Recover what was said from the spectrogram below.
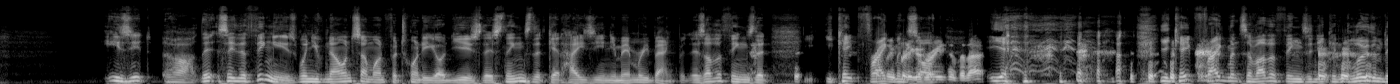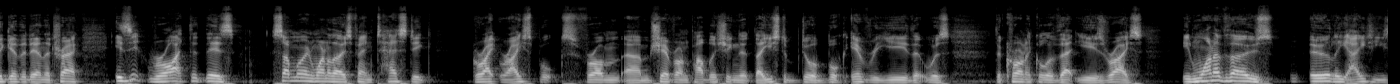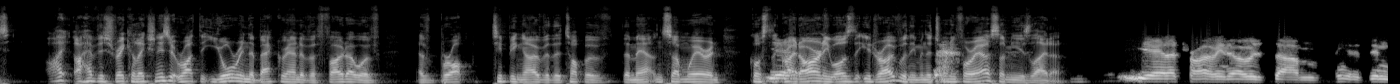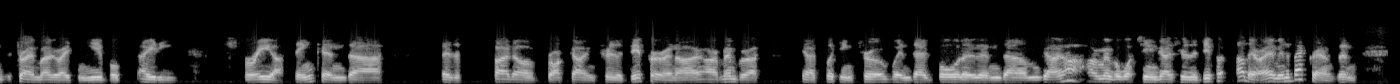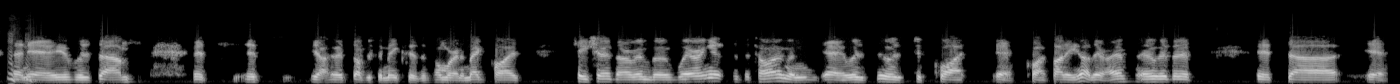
is it? Oh, th- see, the thing is, when you've known someone for twenty odd years, there's things that get hazy in your memory bank, but there's other things that y- you keep fragments. Pretty good of. reason for that. Yeah, you keep fragments of other things, and you can glue them together down the track. Is it right that there's somewhere in one of those fantastic? Great race books from um, Chevron Publishing that they used to do a book every year that was the chronicle of that year's race. In one of those early 80s, I, I have this recollection. Is it right that you're in the background of a photo of of Brock tipping over the top of the mountain somewhere? And of course, the Yeah. great irony was that you drove with him in the 24 hours some years later. Yeah, that's right. I mean, it was, um, I think it's in Australian Motor Racing Yearbook 83, I think, and uh, there's a photo of Brock going through the dipper, and I, I remember, uh, you know, flicking through it when Dad bought it and um, going, oh, I remember watching him go through the dipper. Oh, there I am in the background. And, and yeah, it was, um, it's, it's, know, it's obviously me because I'm wearing a Magpies t-shirt and I remember wearing it at the time and yeah, it was, it was just quite, yeah, quite funny. Oh, there I am. It was, it's, uh, yeah,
